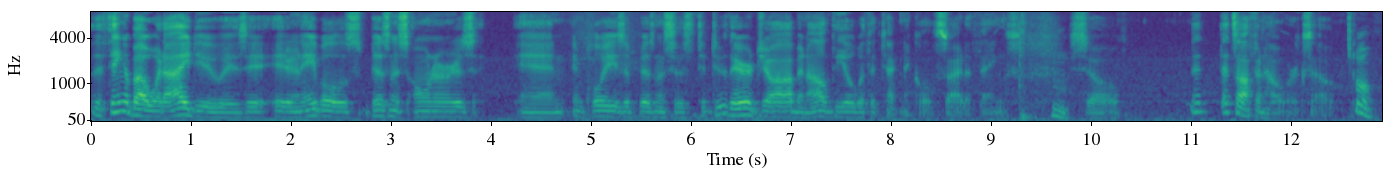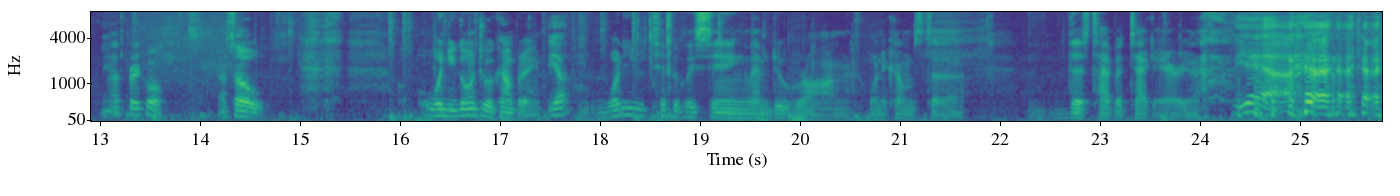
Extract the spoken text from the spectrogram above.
the thing about what I do is it, it enables business owners and employees of businesses to do their job, and I'll deal with the technical side of things. Hmm. So that, that's often how it works out. Cool. Yeah. That's pretty cool. Uh, So, when you go into a company, Yeah. what are you typically seeing them do wrong when it comes to this type of tech area? Yeah.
